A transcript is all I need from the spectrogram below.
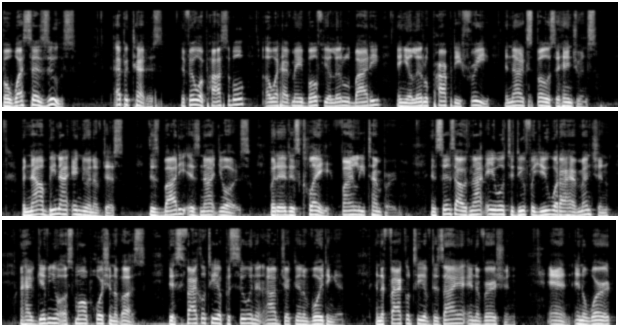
But what says Zeus? Epictetus, if it were possible, I would have made both your little body and your little property free and not exposed to hindrance. But now be not ignorant of this. This body is not yours, but it is clay, finely tempered. And since I was not able to do for you what I have mentioned, I have given you a small portion of us, this faculty of pursuing an object and avoiding it, and the faculty of desire and aversion, and, in a word,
